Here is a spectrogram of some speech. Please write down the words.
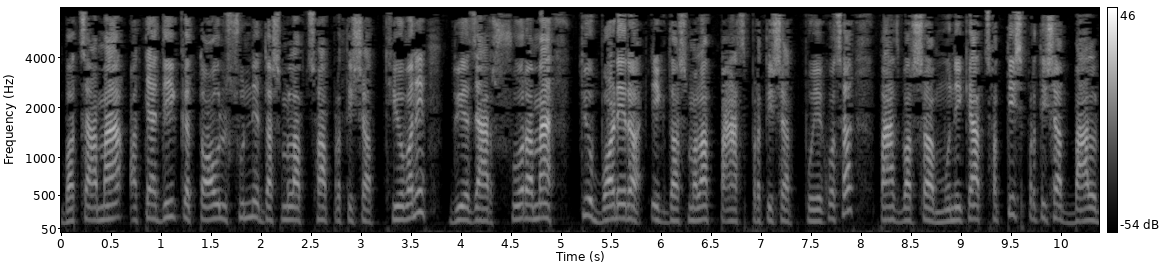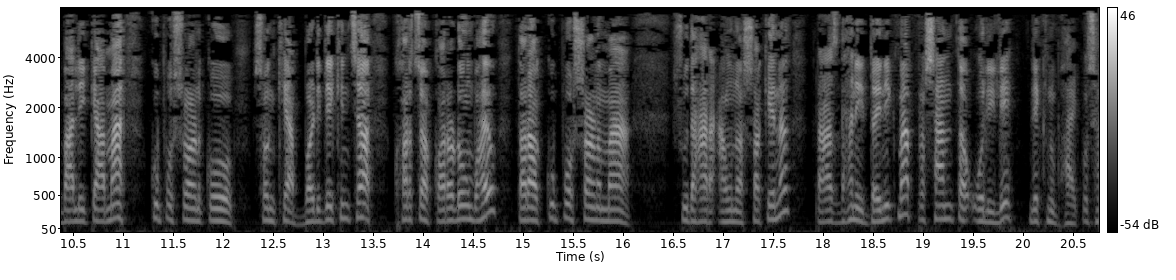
बच्चामा अत्याधिक तौल शून्य दशमलव छ प्रतिशत थियो भने दुई हजार सोह्रमा त्यो बढ़ेर एक दशमलव पाँच प्रतिशत पुगेको छ। पाँच वर्ष मुनिका छत्तीस प्रतिशत बाल बालिकामा कुपोषणको संख्या बढ़ी देखिन्छ। खर्च करोड़ौं भयो तर कुपोषणमा सुधार आउन सकेन। राजधानी दैनिकमा प्रशान्त ओलीले लेख्नु भएको छ।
